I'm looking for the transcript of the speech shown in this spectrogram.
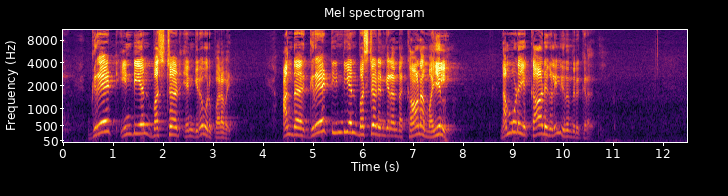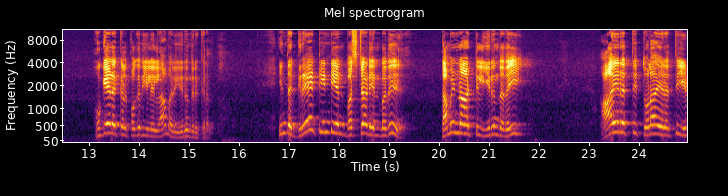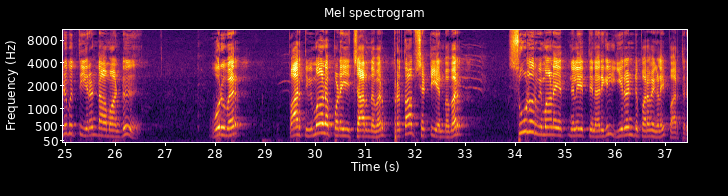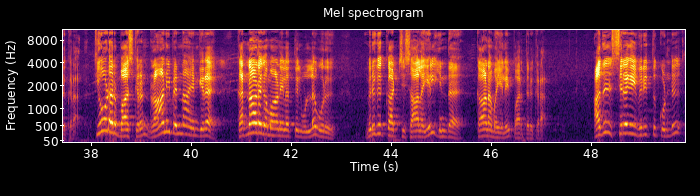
கிரேட் இந்தியன் பஸ்டர்ட் என்கிற ஒரு பறவை. அந்த கிரேட் இந்தியன் பஸ்டர்ட் என்கிற அந்த காண மயில் நம்முடைய காடுகளில் இருந்திருக்கிறது. ஒகேனக்கல் பகுதியில் எல்லாம் அது இருந்திருக்கிறது. இந்த கிரேட் இந்தியன் பஸ்டர்ட் என்பது தமிழ்நாட்டில் இருந்ததை ஆயிரத்தி தொள்ளாயிரத்தி எழுபத்தி இரண்டாம் ஆண்டு ஒருவர் பார்த்து விமானப்படையை சார்ந்தவர் பிரதாப் செட்டி என்பவர் சூலூர் விமான நிலையத்தின் அருகில் இரண்டு பறவைகளை பார்த்திருக்கிறார். தியோடர் பாஸ்கரன் ராணி பென்னா என்கிற கர்நாடக மாநிலத்தில் உள்ள ஒரு மிருகக்காட்சி சாலையில் இந்த காணமயிலை பார்த்திருக்கிறார். அது சிறகை விரித்து கொண்டு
